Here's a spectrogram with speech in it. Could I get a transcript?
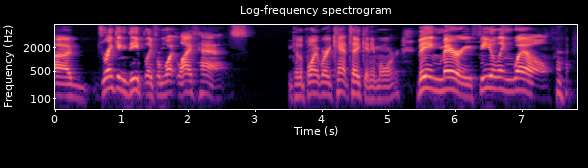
uh, drinking deeply from what life has? To the point where he can't take anymore. Being merry, feeling well.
